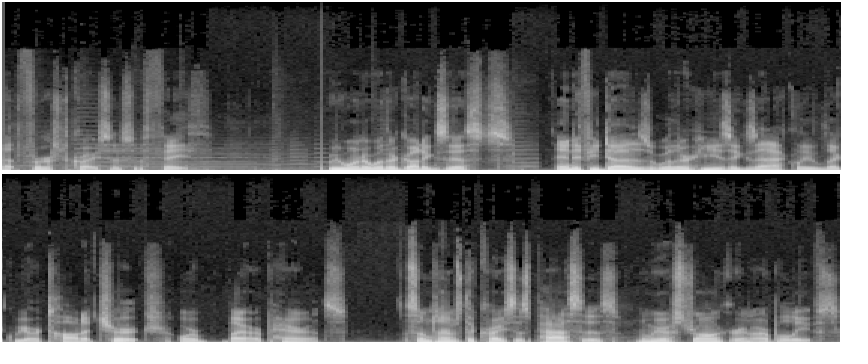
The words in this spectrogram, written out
That first crisis of faith. We wonder whether God exists, and if he does, whether he is exactly like we are taught at church or by our parents. Sometimes the crisis passes, and we are stronger in our beliefs.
